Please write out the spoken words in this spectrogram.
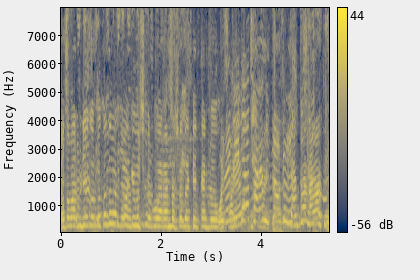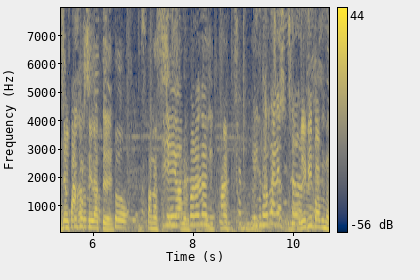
যতবার ভিডিও করব ততবার তোমাকে উইশ করব। আর আমরা সবাই কেক কাটবো। করছি রাতে দেখি পাবো না।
